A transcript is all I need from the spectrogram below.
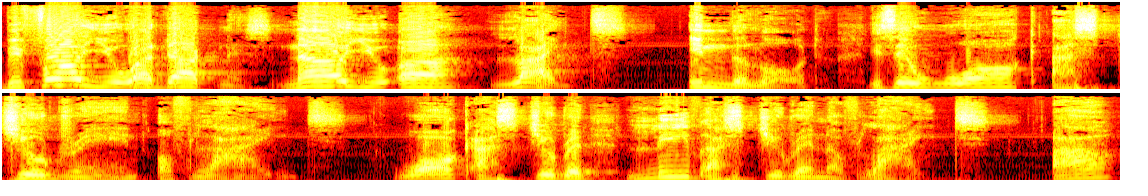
Before you were darkness, now you are light in the Lord. He said, Walk as children of light. Walk as children, live as children of light. How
